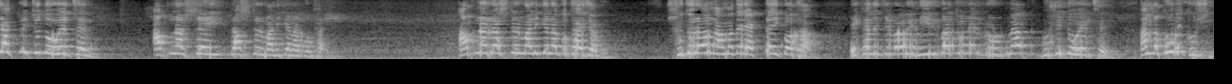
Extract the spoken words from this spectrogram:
চাকরিচ্যুত হয়েছেন, আপনার সেই রাষ্ট্রের মালিকানা কোথায়? আপনার রাষ্ট্রের মালিকানা কোথায় যাবে? সুতরাং আমাদের একটাই কথা, এখানে যেভাবে নির্বাচনের রোডম্যাপ ঘোষিত হয়েছে, আমরা খুবই খুশি,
